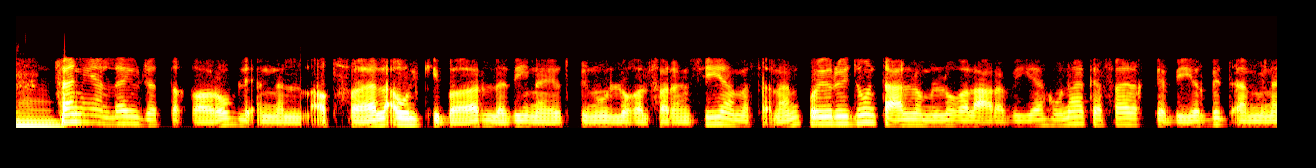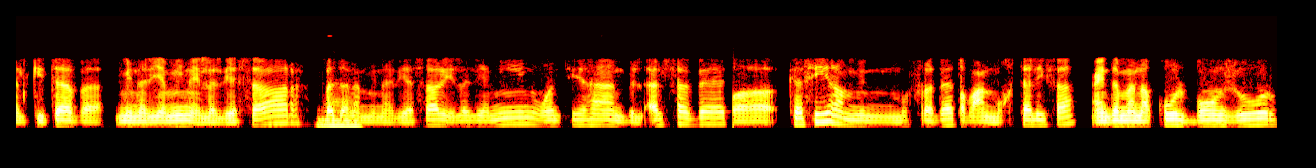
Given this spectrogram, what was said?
نعم. ثانيا لا يوجد تقارب لأن الأطفال أو الكبار الذين يتقنون اللغة الفرنسية مثلا ويريدون تعلم اللغة العربية هناك فارق كبير بدءا من الكتابة من اليمين إلى اليسار بدلا من اليسار إلى اليمين وانتهاء بالألفابت وكثيرا من مفردات طبعا مختلفة. عندما نقول bonjour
